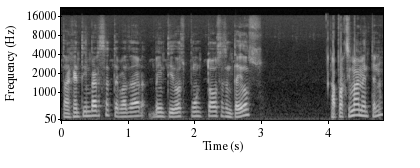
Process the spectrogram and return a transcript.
Tangente inversa te va a dar 22.62. Aproximadamente, ¿no?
